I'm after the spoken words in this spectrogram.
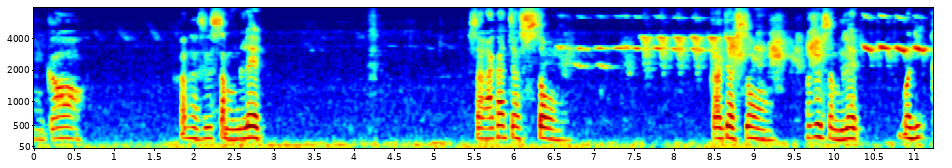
นี่ก็คำสั่งซื้อสำเร็จ สานะการจัดส่ง การจัดส่งก็คือสำเร็จวันที่ 9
